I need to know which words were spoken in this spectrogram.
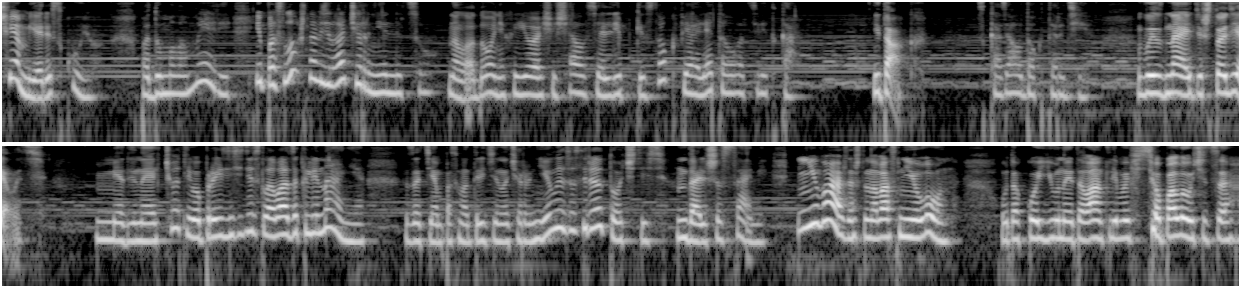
«Чем я рискую?» — подумала Мэри и послушно взяла чернильницу. На ладонях ее ощущался липкий сок фиолетового цветка. «Итак», — сказал доктор Ди, — вы знаете, что делать. Медленно и отчетливо произнесите слова заклинания, затем посмотрите на чернила и сосредоточьтесь. Дальше сами. Не важно, что на вас нейлон. У такой юной и талантливой все получится.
